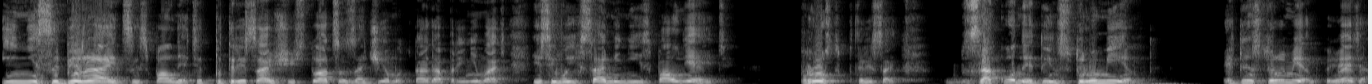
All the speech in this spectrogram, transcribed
и не собирается исполнять. Это потрясающая ситуация, зачем их тогда принимать, если вы их сами не исполняете. Просто потрясать. Законы это инструмент. Это инструмент, понимаете?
